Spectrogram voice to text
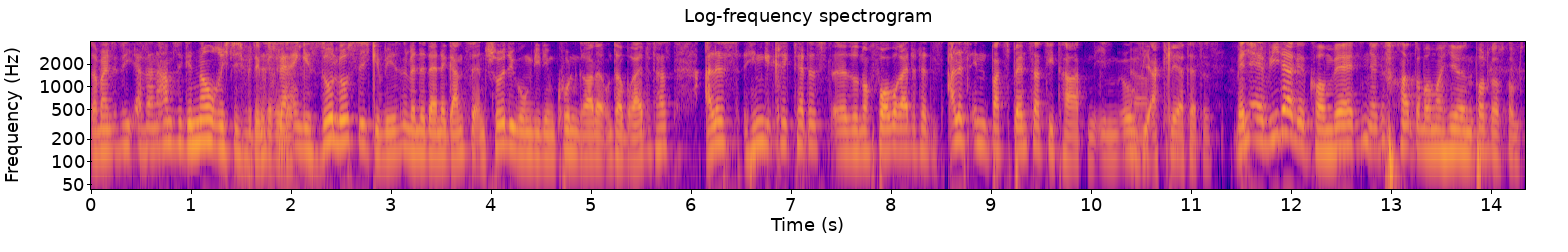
da meinte sie, ja, dann haben sie genau richtig mit dem Das wäre geredet. eigentlich so lustig gewesen, wenn du deine ganze Entschuldigung, die du dem Kunden gerade unterbreitet hast, alles hingekriegt hättest, also noch vorbereitet hättest, alles in Bud Spencer Zitaten ihm irgendwie erklärt hättest. Wenn er wiedergekommen wäre, hätte ich ihn ja gefragt, ob er mal hier in den Podcast kommt.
